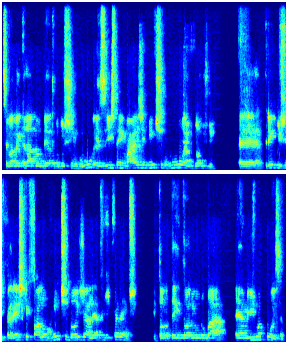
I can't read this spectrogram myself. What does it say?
você vai ver que lá do, dentro do Xingu existem mais de 22 hoje, é, tribos diferentes que falam 22 dialetos diferentes. Então, no território urubá é a mesma coisa.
